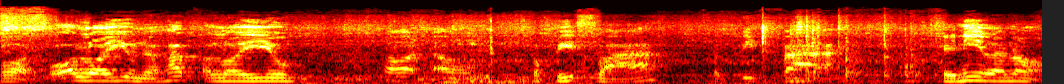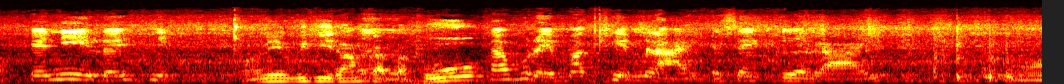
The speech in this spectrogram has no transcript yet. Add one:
ทอดก็อร่อยอยู่นะครับ อร่อยอยู่ทอดเอากระปิดฝา ก็ปิดปลาแค่นี้แล้วเนาะแค่นี้เลยนี่ อันนี้วิธีทำกับปลาทูถ้าผู้ใดมาเค็มหลายก็ใส่เกลือหลายอ๋อ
